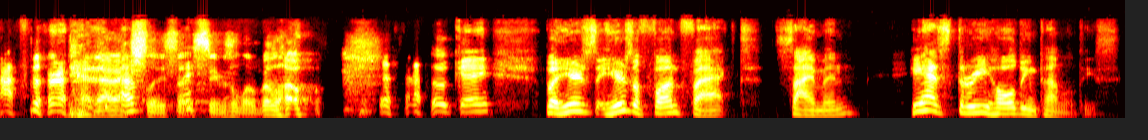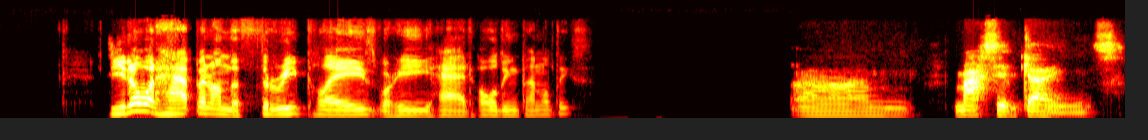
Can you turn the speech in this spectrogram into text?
after, yeah, that actually after, seems a little bit low. okay, but here's here's a fun fact, Simon. He has three holding penalties. Do you know what happened on the three plays where he had holding penalties? Um, massive gains.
